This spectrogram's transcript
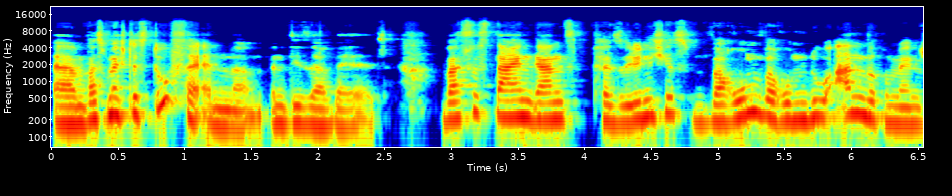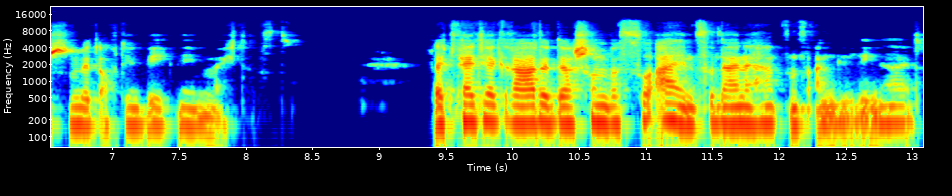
Ähm, was möchtest du verändern in dieser Welt? Was ist dein ganz persönliches Warum, warum du andere Menschen mit auf den Weg nehmen möchtest? Vielleicht fällt ja gerade da schon was so ein zu deiner Herzensangelegenheit.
